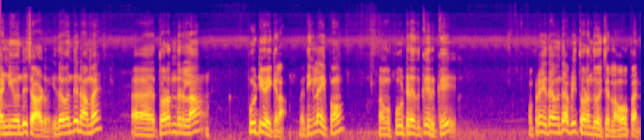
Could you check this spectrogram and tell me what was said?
தண்ணி வந்து சாடும். இதை வந்து நாம் திறந்துடலாம் பூட்டி வைக்கலாம். பார்த்திங்களா இப்போ நம்ம பூட்டுறதுக்கு இருக்குது அப்புறம் இதை வந்து அப்படியே திறந்து வச்சிடலாம் ஓப்பன்.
